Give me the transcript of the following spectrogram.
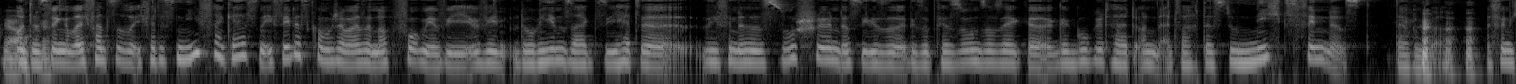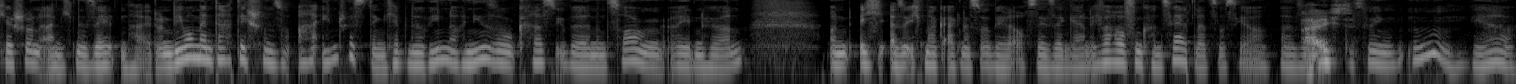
Ja, Genau. und okay. deswegen, aber ich fand so, ich werde es nie vergessen. Ich sehe das komischerweise noch vor mir, wie, wie Doreen sagt, sie hätte, sie findet es so schön, dass sie diese, diese Person so sehr ge gegoogelt hat und einfach, dass du nichts findest darüber. das finde ich ja schon eigentlich eine Seltenheit. Und in dem Moment dachte ich schon so, ah, interesting. Ich habe Doreen noch nie so krass über einen Song reden hören. Und ich, also ich mag Agnes Obel auch sehr, sehr gerne. Ich war auf einem Konzert letztes Jahr. Also echt? Deswegen, mm, ja.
